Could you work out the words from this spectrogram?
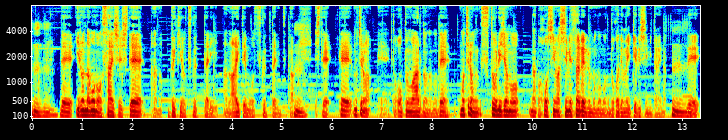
うんうん。で、いろんなものを採取して、あの、武器を作ったり、あの、アイテムを作ったりとかうん。して、で、もちろん、えっ、と、オープンワールドなので、もちろんストーリー上の、なんか方針は示されるもののどこでも行けるし、みたいな。うん。で、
